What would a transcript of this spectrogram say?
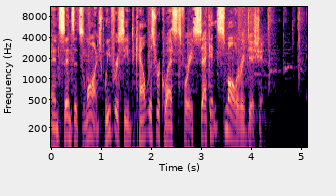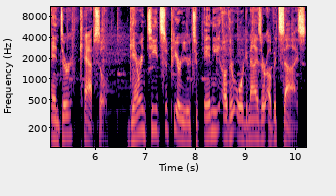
and since its launch, we've received countless requests for a second, smaller edition. Enter Capsule, guaranteed superior to any other organizer of its size.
